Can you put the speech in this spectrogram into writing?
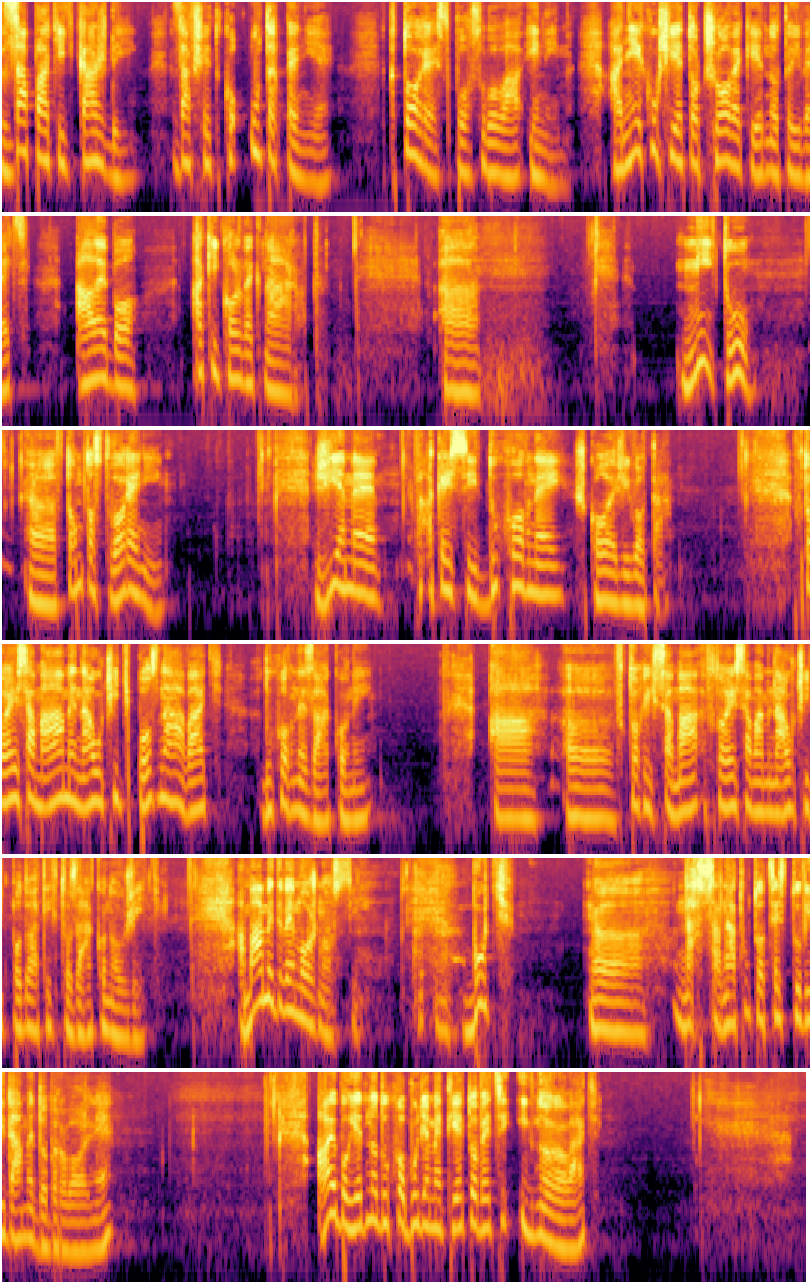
zaplatiť každý za všetko utrpenie, ktoré spôsoboval iným. A nech už je to človek jednotlivec, alebo akýkoľvek národ. A my tu, v tomto stvorení, žijeme v akejsi duchovnej škole života, v ktorej sa máme naučiť poznávať duchovné zákony, a e, v, ktorých sa má, v ktorej sa máme naučiť podľa týchto zákonov žiť. A máme dve možnosti. Buď e, sa na túto cestu vydáme dobrovoľne, alebo jednoducho budeme tieto veci ignorovať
